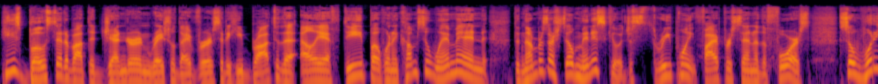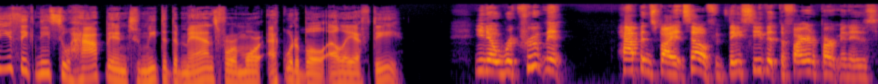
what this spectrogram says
he's boasted about the gender and racial diversity he brought to the LAFD, but when it comes to women, the numbers are still minuscule, just 3.5% of the force. So, what do you think needs to happen to meet the demands for a more equitable LAFD? You know, recruitment happens by itself. If they see that the fire department is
